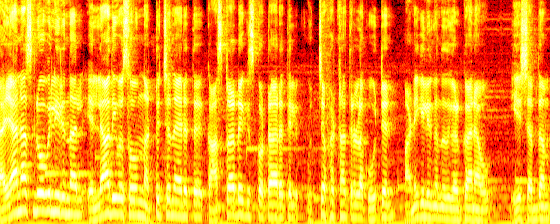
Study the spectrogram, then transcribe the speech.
ഡയാനാസ് ഗ്രോവിൽ ഇരുന്നാൽ എല്ലാ ദിവസവും നട്ടുച്ച നേരത്ത് കാസ്റ്റാർഡിക്സ് കൊട്ടാരത്തിൽ ഉച്ചഭക്ഷണത്തിലുള്ള കൂറ്റൻ മണികിലുങ്ങുന്നത് കേൾക്കാനാവും. ഈ ശബ്ദം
